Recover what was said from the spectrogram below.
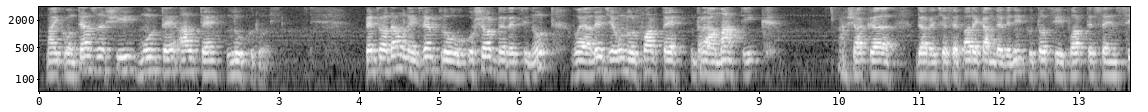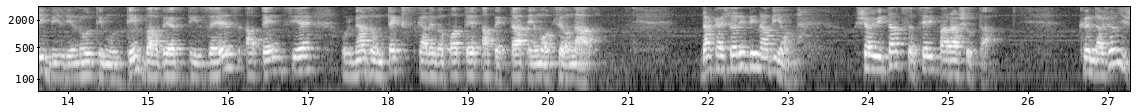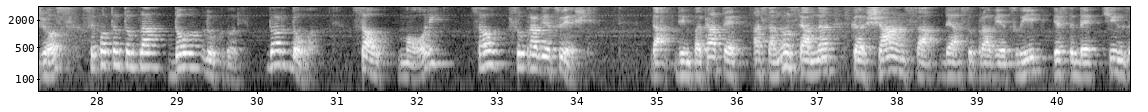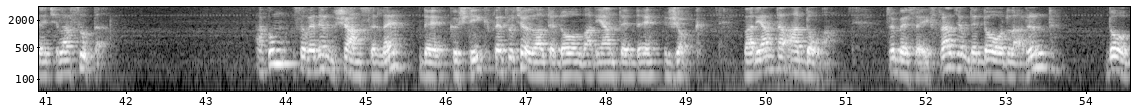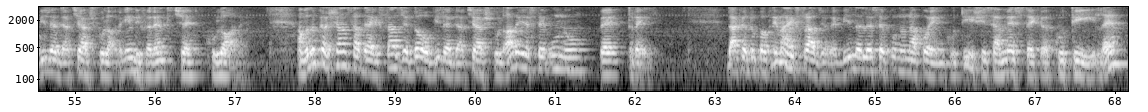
Mai contează și multe alte lucruri. Pentru a da un exemplu ușor de reținut, voi alege unul foarte dramatic, așa că, deoarece se pare că am devenit cu toții foarte sensibili în ultimul timp, vă avertizez, atenție, urmează un text care vă poate afecta emoțional. Dacă ai sărit din avion și ai uitat să-ți iei parașuta, când ajungi jos, se pot întâmpla două lucruri. Doar două. Sau mori, sau supraviețuiești. Dar, din păcate, asta nu înseamnă că șansa de a supraviețui este de 50%. Acum să vedem șansele de câștig pentru celelalte două variante de joc. Varianta a doua. Trebuie să extragem de două ori la rând două bile de aceeași culoare, indiferent ce culoare. Am văzut că șansa de a extrage două bile de aceeași culoare este 1 pe 3. Dacă după prima extragere bilele se pun înapoi în cutii și se amestecă cutiile,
